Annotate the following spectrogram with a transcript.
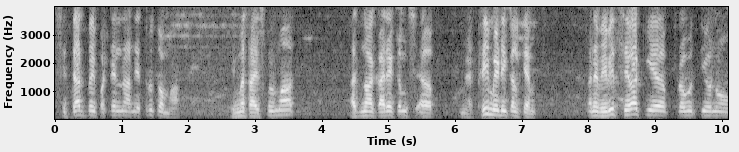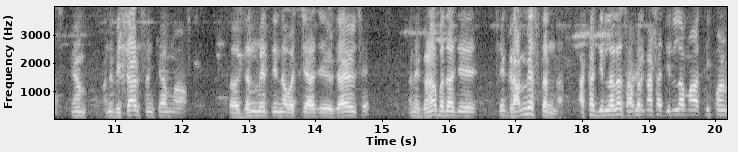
સિદ્ધાર્થભાઈ પટેલના નેતૃત્વમાં હિંમત હાઈસ્કૂલમાં આજનો આ કાર્યક્રમ ફ્રી મેડિકલ કેમ્પ અને વિવિધ સેવાકીય પ્રવૃત્તિઓનો કેમ્પ અને વિશાળ સંખ્યામાં જન્મેદનીના વચ્ચે આજે યોજાયો છે અને ઘણા બધા જે છે ગ્રામ્ય સ્તરના, આખા જિલ્લાના સાબરકાંઠા જિલ્લામાંથી પણ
